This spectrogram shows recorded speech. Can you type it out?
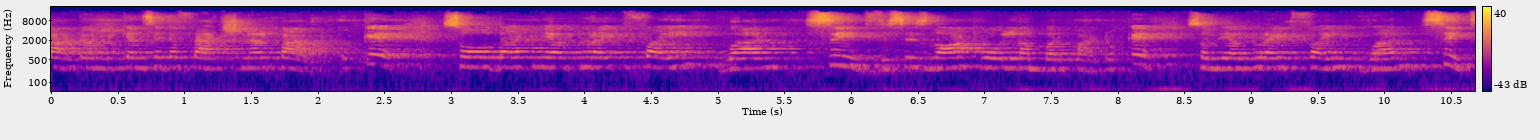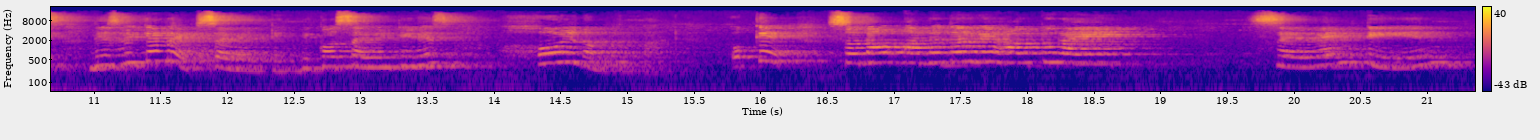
part or we can say the fractional part okay so that we have to write 5 1 6 this is not whole number part okay so we have to write 5 1 6 this we can write 17 because 17 is whole number part okay so now another way how to write? 17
